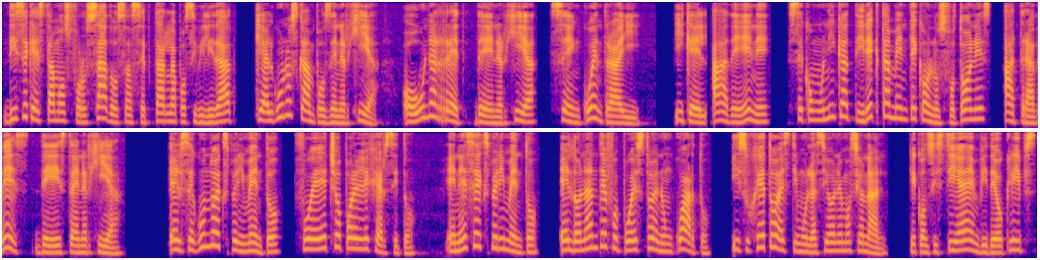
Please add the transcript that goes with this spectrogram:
dice que estamos forzados a aceptar la posibilidad que algunos campos de energía o una red de energía se encuentra ahí, y que el ADN se comunica directamente con los fotones a través de esta energía. El segundo experimento fue hecho por el ejército. En ese experimento, el donante fue puesto en un cuarto y sujeto a estimulación emocional, que consistía en videoclips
